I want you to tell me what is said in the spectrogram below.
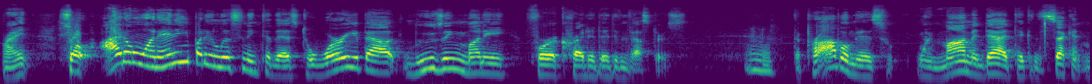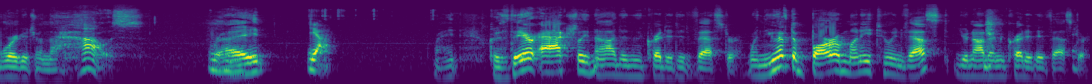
right? So I don't want anybody listening to this to worry about losing money for accredited investors. Mm. The problem is when mom and dad take the second mortgage on the house, mm-hmm. right? Yeah. Right? Because they're actually not an accredited investor. When you have to borrow money to invest, you're not an accredited investor.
